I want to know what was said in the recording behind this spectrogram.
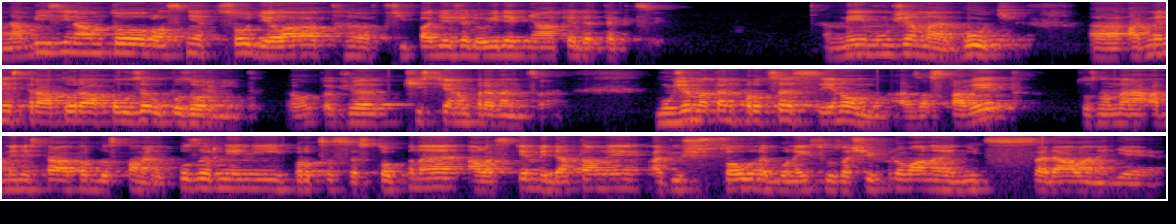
Nabízí nám to vlastně, co dělat v případě, že dojde k nějaké detekci. My můžeme buď administrátora pouze upozornit, Jo? Takže čistě jenom prevence. Můžeme ten proces jenom zastavit, to znamená, administrátor dostane upozornění, proces se stopne, ale s těmi datami, ať už jsou nebo nejsou zašifrované, nic se dále neděje.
